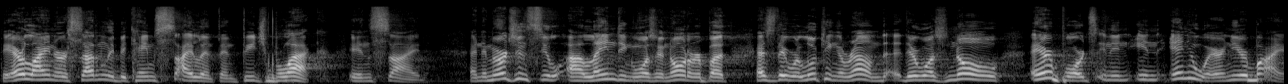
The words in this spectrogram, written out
The airliner suddenly became silent and pitch black inside. An emergency uh, landing was in order, but as they were looking around, there was no airports in, in, in anywhere nearby.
